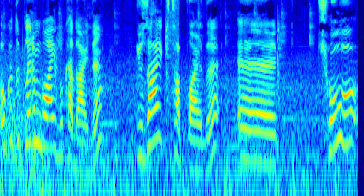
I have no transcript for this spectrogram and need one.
Okuduklarım bu ay bu kadardı. Güzel kitaplardı. Ee, çoğu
